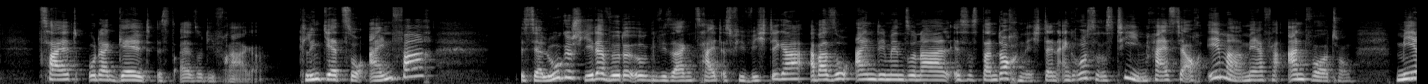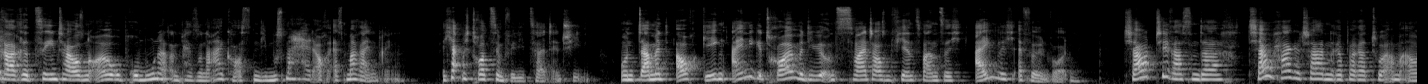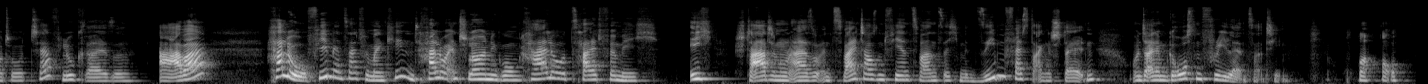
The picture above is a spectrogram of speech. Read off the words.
Zeit oder Geld ist also die Frage. Klingt jetzt so einfach, ist ja logisch, jeder würde irgendwie sagen, Zeit ist viel wichtiger, aber so eindimensional ist es dann doch nicht, denn ein größeres Team heißt ja auch immer mehr Verantwortung. Mehrere 10.000 Euro pro Monat an Personalkosten, die muss man halt auch erstmal reinbringen. Ich habe mich trotzdem für die Zeit entschieden und damit auch gegen einige Träume, die wir uns 2024 eigentlich erfüllen wollten. Ciao Terrassendach, ciao Hagelschadenreparatur am Auto, ciao Flugreise, aber hallo, viel mehr Zeit für mein Kind, hallo Entschleunigung, hallo Zeit für mich. Ich starte nun also in 2024 mit sieben Festangestellten und einem großen Freelancer-Team. Wow.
